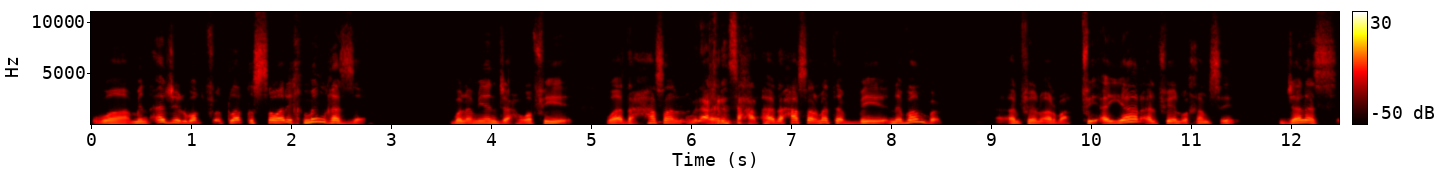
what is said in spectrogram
ومن أجل وقف إطلاق الصواريخ من غزة ولم ينجح. وفي وهذا حصل والاخر انسحب. هذا حصل متى؟ بنوفمبر 2004 في أيار 2005 جلس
